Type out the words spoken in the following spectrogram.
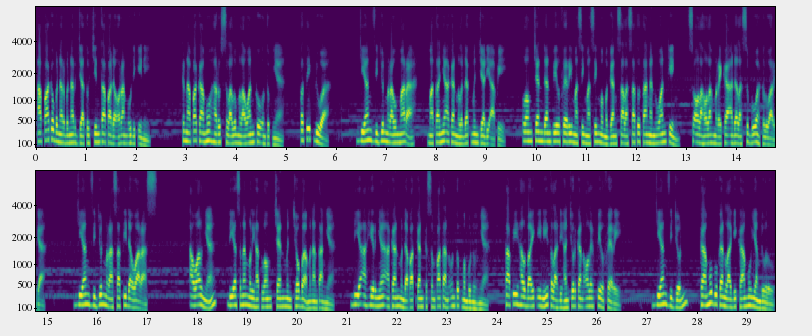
apa kau benar-benar jatuh cinta pada orang udik ini? Kenapa kamu harus selalu melawanku untuknya? Petik 2. Jiang Zijun meraung marah, matanya akan meledak menjadi api. Long Chen dan Pil Fairy masing-masing memegang salah satu tangan Wan King, seolah-olah mereka adalah sebuah keluarga. Jiang Zijun merasa tidak waras. Awalnya, dia senang melihat Long Chen mencoba menantangnya dia akhirnya akan mendapatkan kesempatan untuk membunuhnya. Tapi hal baik ini telah dihancurkan oleh Pil Fairy. Jiang Zijun, kamu bukan lagi kamu yang dulu.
